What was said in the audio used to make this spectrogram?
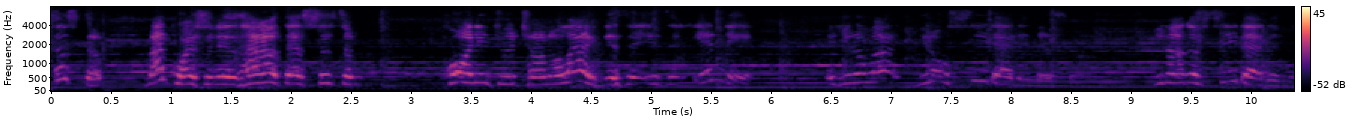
system. My question is how is that system pointing to eternal life? Is it is it in there? And you know what? You don't see that in Islam. You're not gonna see that in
